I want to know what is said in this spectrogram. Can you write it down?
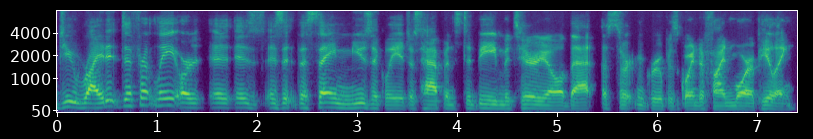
do you write it differently? Or is is it the same musically? It just happens to be material that a certain group is going to find more appealing.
